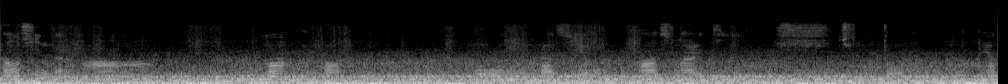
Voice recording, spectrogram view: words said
楽しいんだろうな。まあやっぱこうラジオパーソナリティちょっとやっ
